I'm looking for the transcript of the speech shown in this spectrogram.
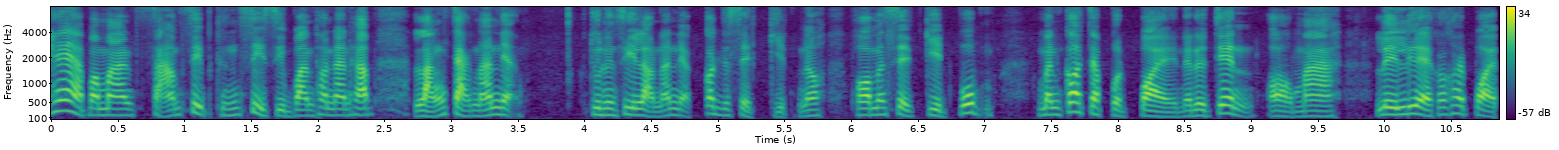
แค่ประมาณ 30-40 วันเท่านั้นครับ หลังจากนั้นเนี่ยจุลินทรีย์เหล่านั้นเนี่ยก็จะเสร็จกิจเนาะพอมันเสร็จกิจปุ๊บมันก็จะปลดปล่อยไนโตรเจนออกมาเรื่อยๆค่อยๆปล่อย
